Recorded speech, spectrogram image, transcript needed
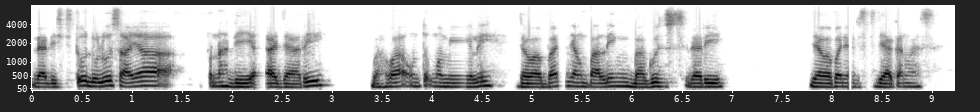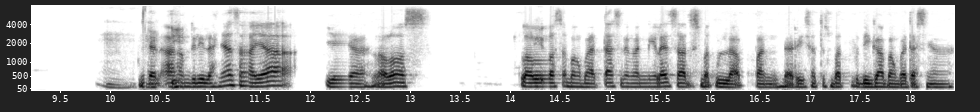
Nah, di situ dulu saya pernah diajari bahwa untuk memilih jawaban yang paling bagus dari jawaban yang disediakan, Mas. Hmm, Dan di- alhamdulillahnya saya ya lolos. Lolos ambang batas dengan nilai 148 dari 143 ambang batasnya.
